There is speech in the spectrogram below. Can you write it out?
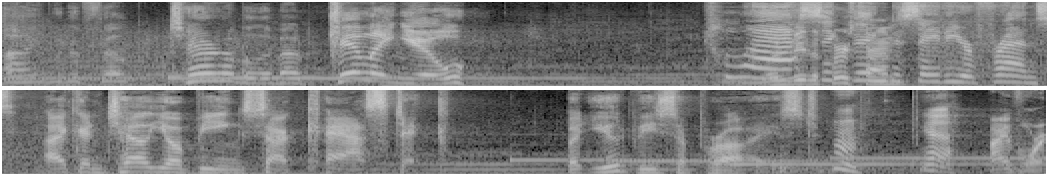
I would have felt terrible about killing you. Wouldn't be the Classic first thing time. to say to your friends. I can tell you're being sarcastic. But you'd be surprised. Hmm, Yeah. Ivor,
